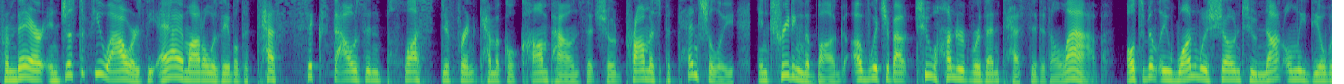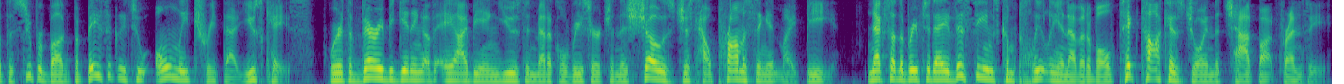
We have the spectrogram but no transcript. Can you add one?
From there, in just a few hours, the AI model was able to test 6,000 plus different chemical compounds that showed promise potentially in treating the bug, of which about 200 were then tested in a lab. Ultimately, one was shown to not only deal with the superbug, but basically to only treat that use case. We're at the very beginning of AI being used in medical research, and this shows just how promising it might be. Next on the brief today, this seems completely inevitable. TikTok has joined the chatbot frenzy.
